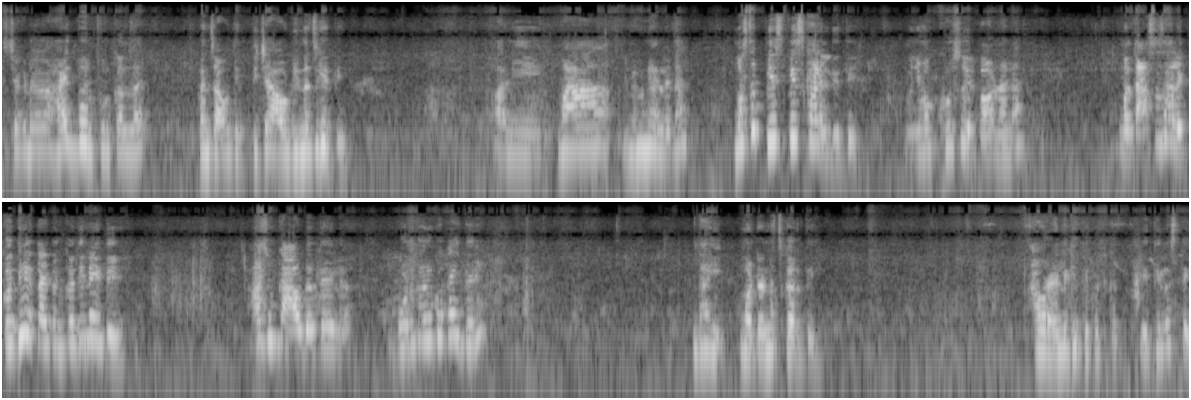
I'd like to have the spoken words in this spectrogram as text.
तिच्याकडं आहेत भरपूर कलर पण जाऊ दे तिच्या आवडीनंच घेते. आणि मा घेऊन आलं ना मस्त पीस पीस खायला देते. म्हणजे मग खुश होईल पाहुणा ना. मग तर असं झालं कधी येत आहेत आणि कधी नाही ते. अजून काय आवडेल त्याला? गोड करू का काहीतरी? नाही मटणच करते. आवरायला घेते पटकन. येतीलच ते.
